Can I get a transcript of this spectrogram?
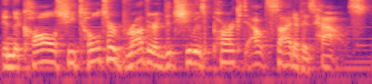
In the call, she told her brother that she was parked outside of his house.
